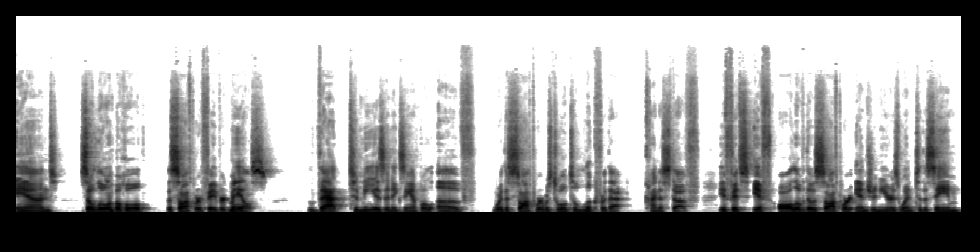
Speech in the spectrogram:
And so lo and behold, the software favored males. That to me is an example of where the software was told to look for that kind of stuff. If it's if all of those software engineers went to the same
